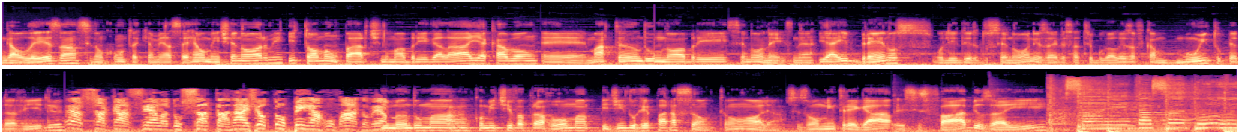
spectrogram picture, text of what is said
gaulesa, se dão conta que a ameaça é realmente enorme e tomam parte numa briga lá e acabam é, matando um nobre senonês, né? E aí, Brenos, o líder dos senones, aí dessa tribo gaulesa, fica muito pé da vida. Essa gazela do satanás, eu tô bem arrumado mesmo. E manda uma comitiva para Roma pedindo reparação. Então, olha, vocês vão me entregar esses fábios aí. Caça e caçador.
